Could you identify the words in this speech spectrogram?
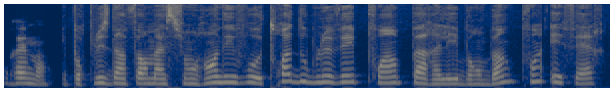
vraiment. Et pour plus d'informations, rendez-vous au 3W www.parlerbambin.fr.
